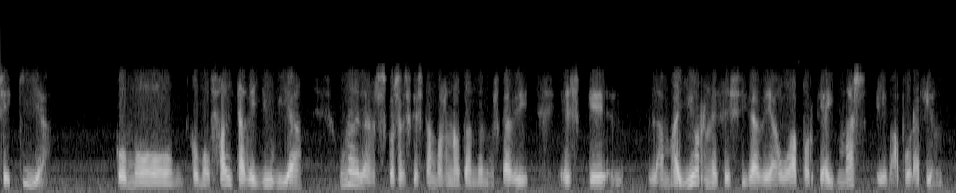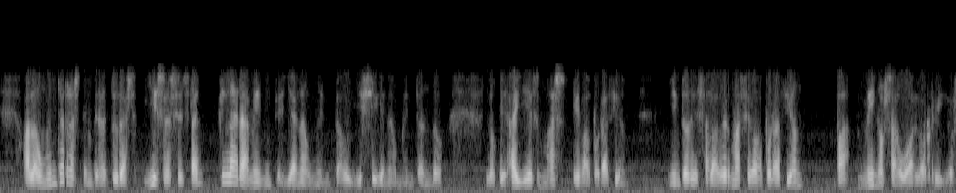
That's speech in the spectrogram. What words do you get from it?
sequía como, como falta de lluvia, una de las cosas que estamos notando en Euskadi es que la mayor necesidad de agua porque hay más evaporación. Al aumentar las temperaturas, y esas están claramente, ya han aumentado y siguen aumentando, lo que hay es más evaporación. Y entonces al haber más evaporación va menos agua a los ríos.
